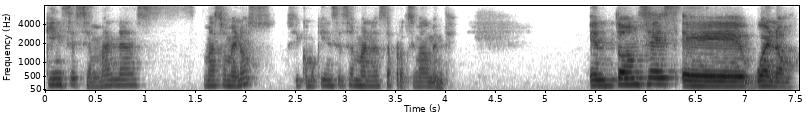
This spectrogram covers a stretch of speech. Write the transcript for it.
15 semanas, más o menos, sí, como 15 semanas aproximadamente. Entonces, eh, bueno,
